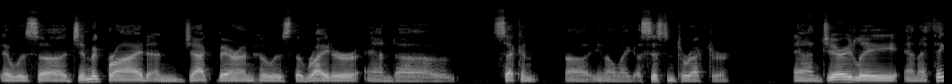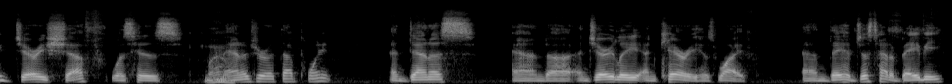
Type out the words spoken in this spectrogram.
It was uh, Jim McBride and Jack Baran, who is the writer and uh, second, uh, you know, like assistant director, and Jerry Lee, and I think Jerry Sheff was his Wow. manager at that point, and Dennis and uh, and Jerry Lee and Kerrie, his wife, and they had just had a baby.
